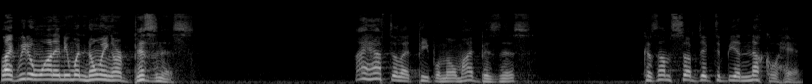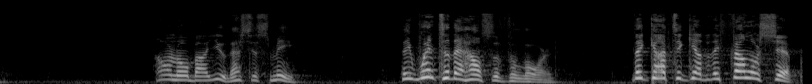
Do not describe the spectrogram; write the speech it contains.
Like we don't want anyone knowing our business. I have to let people know my business because I'm subject to be a knucklehead. I don't know about you. That's just me. They went to the house of the Lord. They got together. They fellowship.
